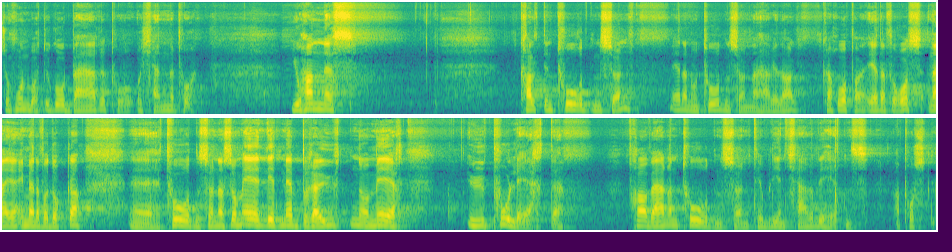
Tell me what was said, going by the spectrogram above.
som hun måtte gå og bære på og kjenne på. Johannes, kalt en tordensønn Er det noen tordensønner her i dag? Hva håp er det for oss? Nei, jeg mener for dere. Eh, tordensønner som er litt mer brautende og mer upolerte. Fra å være en tordensønn til å bli en kjærlighetens apostel.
